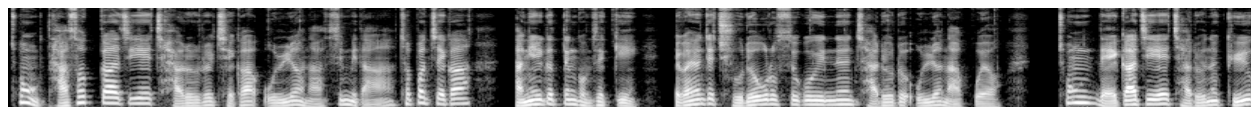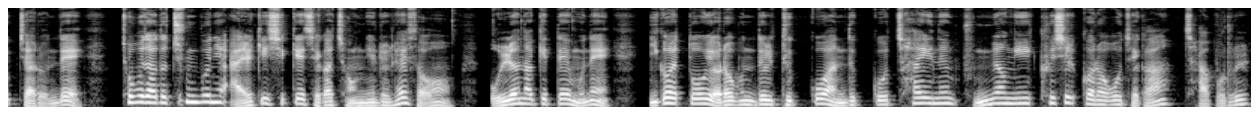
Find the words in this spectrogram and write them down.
총 다섯 가지의 자료를 제가 올려놨습니다. 첫 번째가 당일 급등 검색기. 제가 현재 주력으로 쓰고 있는 자료를 올려놨고요. 총네 가지의 자료는 교육 자료인데 초보자도 충분히 알기 쉽게 제가 정리를 해서 올려놨기 때문에 이것도 여러분들 듣고 안 듣고 차이는 분명히 크실 거라고 제가 자부를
